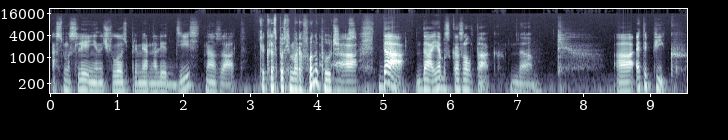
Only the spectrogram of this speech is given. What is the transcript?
осмысление началось примерно лет 10 назад. Как раз после марафона получилось? А, да, да, я бы сказал так, да. А, это пик.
